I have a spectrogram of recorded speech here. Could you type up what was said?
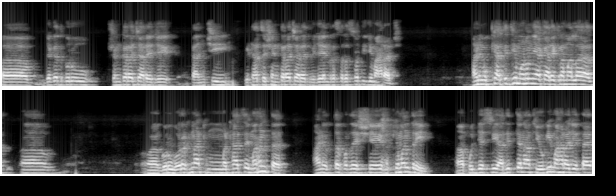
अं, जगद्गुरु शंकराचार्य जे कांची पीठाचे शंकराचार्य आहेत विजयेंद्र सरस्वतीजी महाराज. आणि मुख्य अतिथी म्हणून या कार्यक्रमाला अं, गुरु गोरखनाथ मठाचे महंत आणि उत्तर प्रदेशचे मुख्यमंत्री पूज्यश्री आदित्यनाथ योगी महाराज येत आहेत.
